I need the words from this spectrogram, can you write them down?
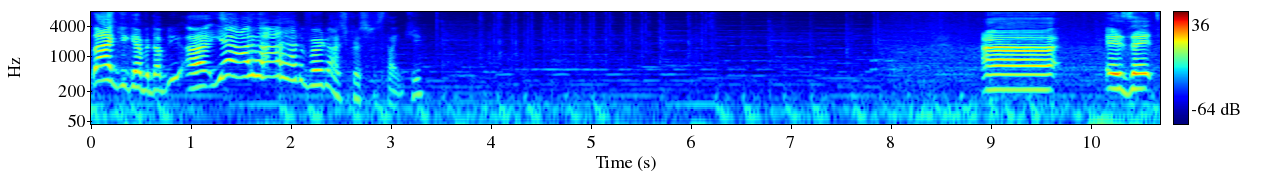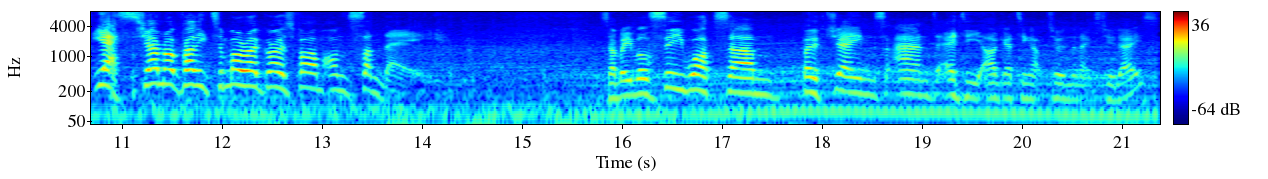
Thank you, Kevin W. Uh, yeah, I, I had a very nice Christmas. Thank you. Uh, is it? Yes, Shamrock Valley tomorrow, Grows Farm on Sunday. So we will see what um, both James and Eddie are getting up to in the next two days.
